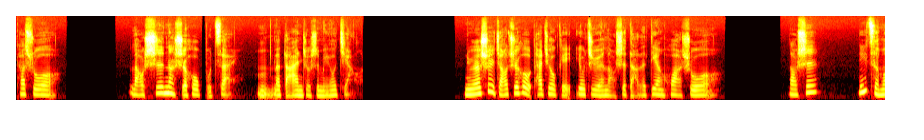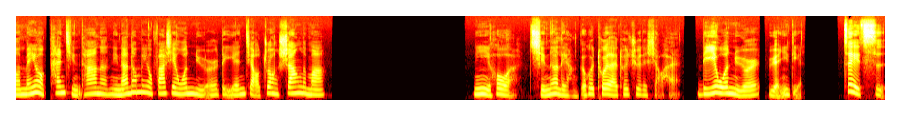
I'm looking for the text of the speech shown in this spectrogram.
她说。老师那时候不在，嗯，那答案就是没有讲了。女儿睡着之后，她就给幼稚园老师打了电话，说：“老师，你怎么没有看紧她呢？你难道没有发现我女儿的眼角撞伤了吗？你以后啊，请那两个会推来推去的小孩离我女儿远一点。这次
